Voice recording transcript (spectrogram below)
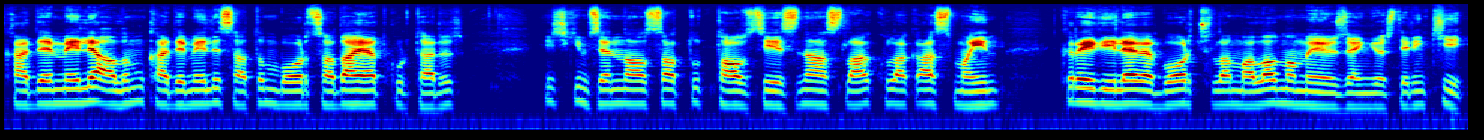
Kademeli alım, kademeli satım borsada hayat kurtarır. Hiç kimsenin al sat tut tavsiyesine asla kulak asmayın. Krediyle ve borçla mal almamaya özen gösterin ki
